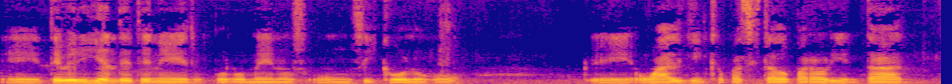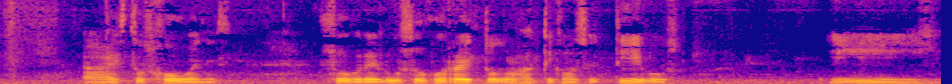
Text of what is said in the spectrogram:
eh, deberían de tener por lo menos un psicólogo eh, o alguien capacitado para orientar a estos jóvenes sobre el uso correcto de los anticonceptivos y,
